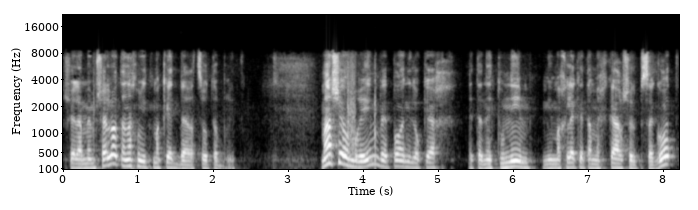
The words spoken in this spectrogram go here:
של הממשלות, אנחנו נתמקד בארצות הברית. מה שאומרים, ופה אני לוקח את הנתונים ממחלקת המחקר של פסגות,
